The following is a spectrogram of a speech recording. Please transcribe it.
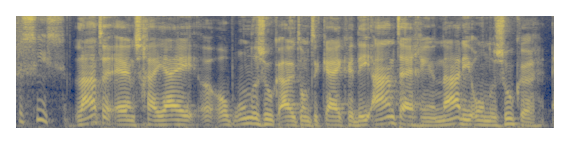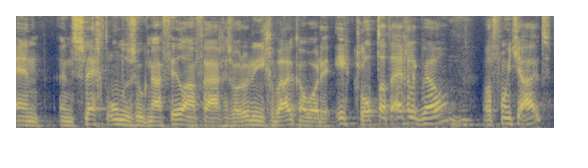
precies. Later, Ernst, ga jij eh, op onderzoek uit om te kijken... die aantijgingen naar die onderzoeker... en een slecht onderzoek naar veel aanvragers... waardoor die niet gebruikt kan worden. Ik, klopt dat eigenlijk wel? Wat vond je uit?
